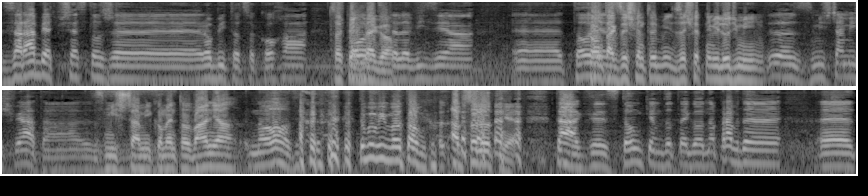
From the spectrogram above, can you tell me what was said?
zarabiać przez to, że robi to, co kocha. Coś Sport, pięknego. telewizja, e, to Kontakt jest ze, świętymi, ze świetnymi ludźmi, e, z mistrzami świata. z mistrzami komentowania. No, tu mówimy o Tomku. Absolutnie. Tak, z Tomkiem do tego naprawdę e,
